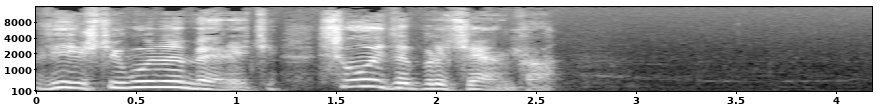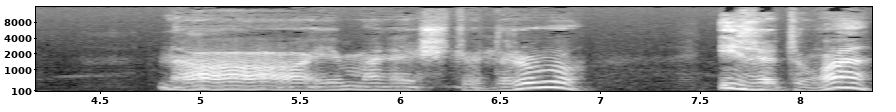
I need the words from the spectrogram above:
вие ще го намерите. Своята преценка. Но има нещо друго. И за това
